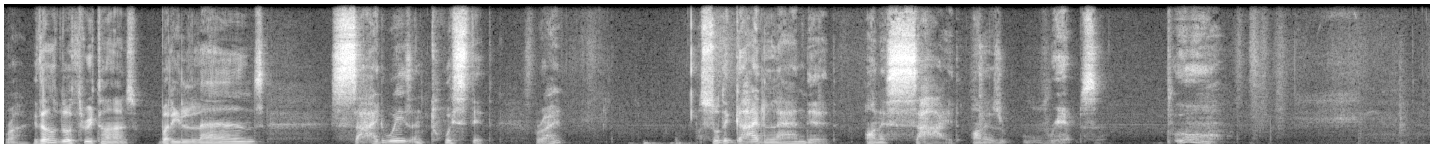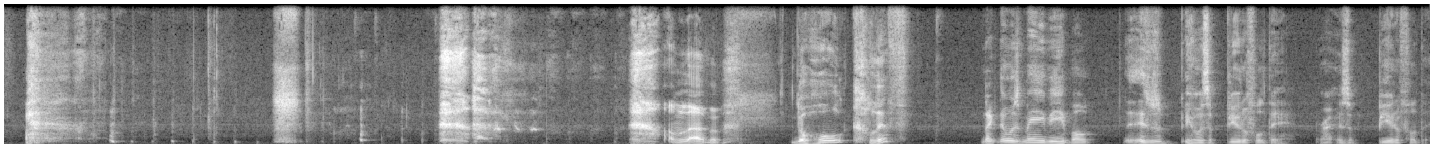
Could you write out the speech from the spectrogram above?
Right? He doesn't do it three times, but he lands sideways and twisted, right? So the guy landed on his side, on his ribs. Boom. I'm laughing. The whole cliff, like there was maybe about it was it was a beautiful day, right? It was a beautiful day.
